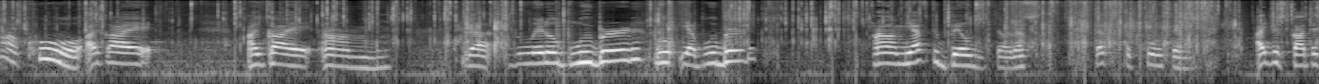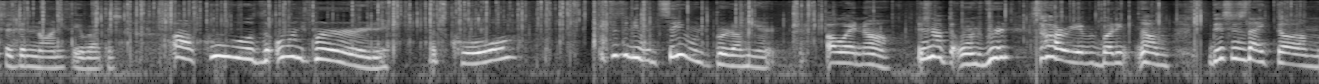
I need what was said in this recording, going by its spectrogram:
Oh, cool. I got, I got, um, the little bluebird. Blue, yeah, bluebird. Um, you have to build it though. That's that's the cool thing. I just got this. I didn't know anything about this. Oh, cool. The orange bird. That's cool. It doesn't even say orange bird on here. Oh wait, no. It's not the orange bird. Sorry, everybody. Um, this is like the um,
